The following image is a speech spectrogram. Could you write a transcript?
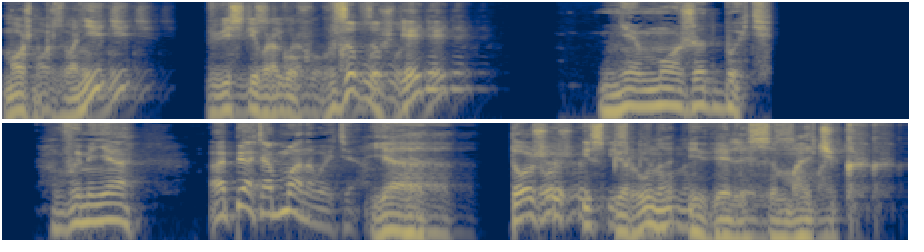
Можно позвонить, ввести врагов в заблуждение. Не может быть. Вы меня опять обманываете. Я тоже из Перуна и Велеса, мальчик.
